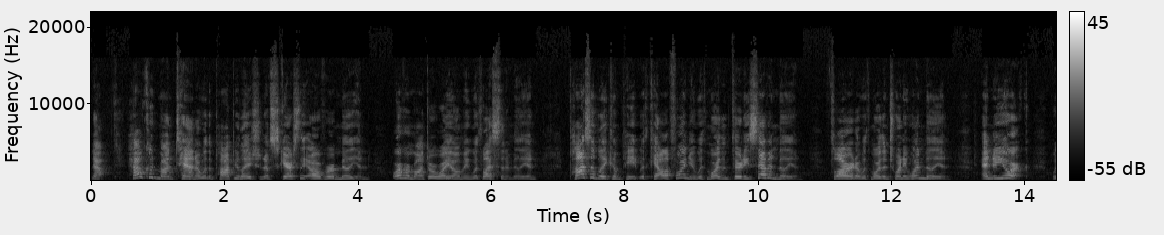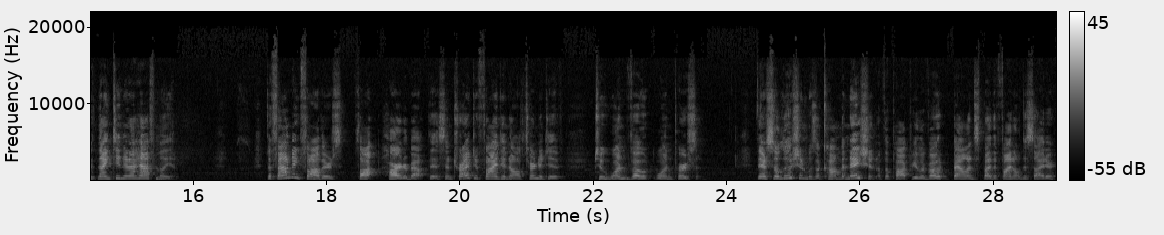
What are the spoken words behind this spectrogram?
Now, how could Montana, with a population of scarcely over a million, or Vermont or Wyoming with less than a million, possibly compete with California with more than 37 million? Florida with more than 21 million, and New York with 19.5 million. The founding fathers thought hard about this and tried to find an alternative to one vote, one person. Their solution was a combination of the popular vote balanced by the final decider,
